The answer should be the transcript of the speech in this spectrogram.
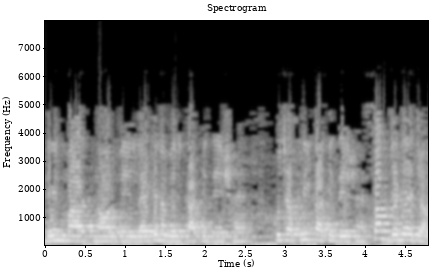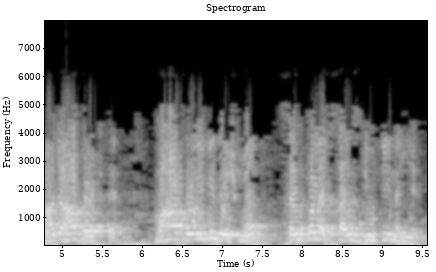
डेनमार्क, नॉर्वे, लैटिन अमेरिका के देश हैं, कुछ अफ्रीका के देश हैं, सब जगह जहाँ जहाँ वैट है, वहाँ कोई भी देश में सेंट्रल एक्साइज ड्यूटी नहीं है।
